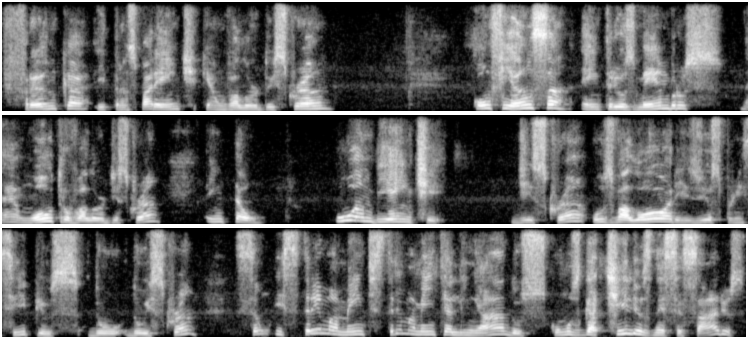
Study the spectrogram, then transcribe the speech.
franca e transparente, que é um valor do Scrum. Confiança entre os membros, né, um outro valor de Scrum. Então, o ambiente de Scrum, os valores e os princípios do, do Scrum são extremamente, extremamente alinhados com os gatilhos necessários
